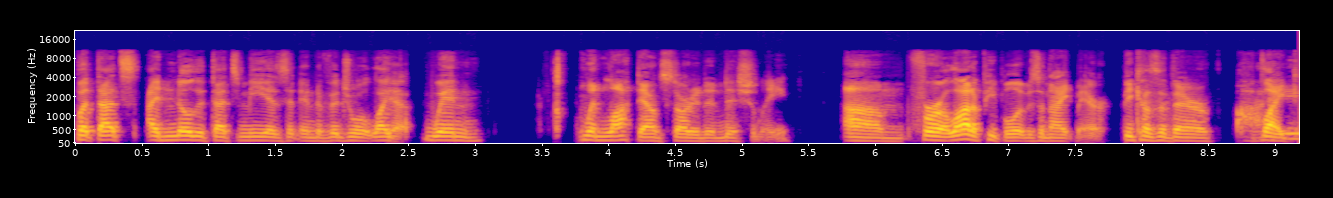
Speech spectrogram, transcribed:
but that's I know that that's me as an individual. Like Yeah. when when lockdown started initially, um for a lot of people it was a nightmare because of their like,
